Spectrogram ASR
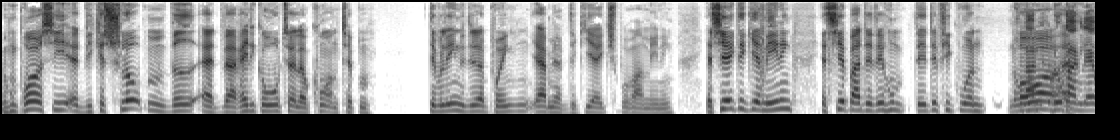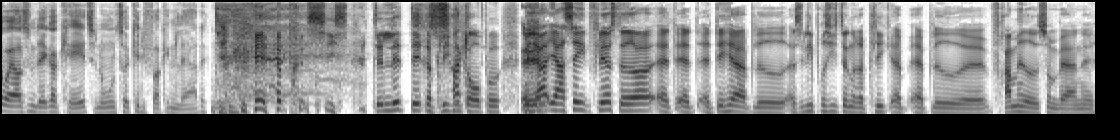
hun prøver at sige, at vi kan slå dem ved at være rigtig gode til at lave korn til dem. Det er vel egentlig det der er pointen. Jamen, ja, det giver ikke super meget mening. Jeg siger ikke, det giver mening. Jeg siger bare, det er det, hun, det, er det figuren Nogle prøver gange, nogle at- gange laver jeg også en lækker kage til nogen, så kan de fucking lære det. ja, præcis. Det er lidt det, replikken går på. Men Øh. jeg, jeg har set flere steder, at, at, at det her er blevet... Altså lige præcis den replik er, er blevet øh, fremhævet som værende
